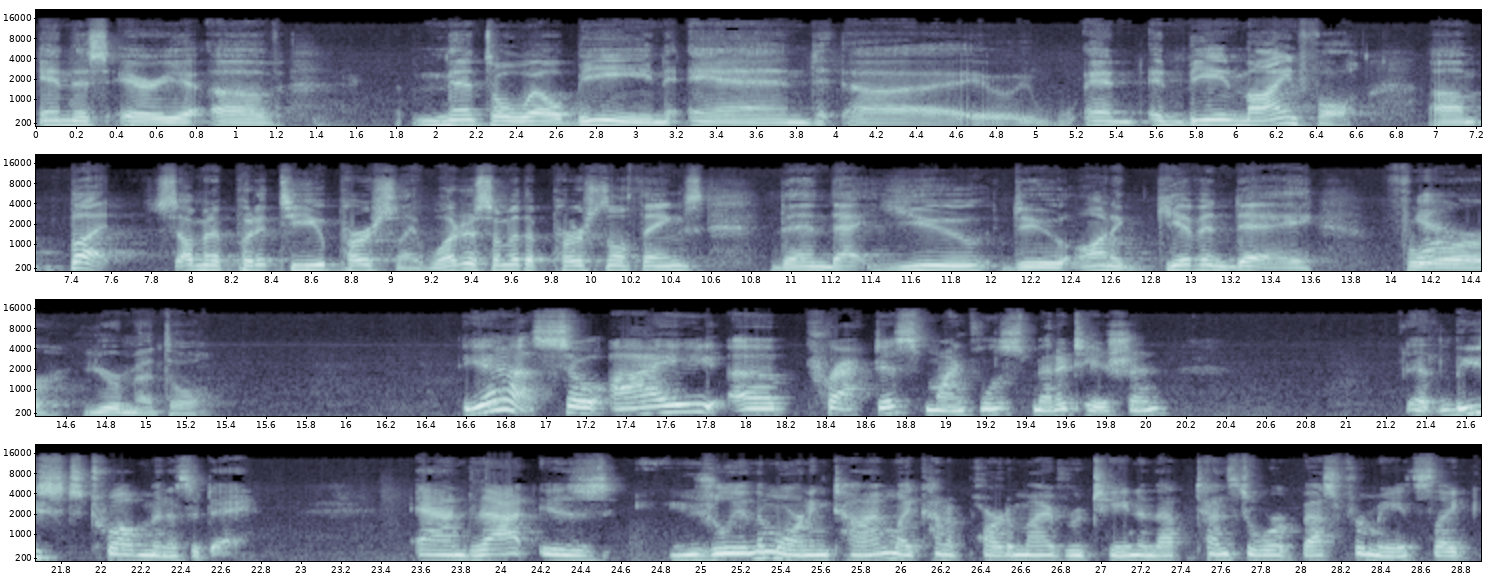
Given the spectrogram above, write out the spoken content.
in this area of mental well-being and uh, and and being mindful. Um, but so I'm going to put it to you personally. What are some of the personal things then that you do on a given day for yeah. your mental? Yeah, so I uh, practice mindfulness meditation at least 12 minutes a day. And that is usually in the morning time, like kind of part of my routine. And that tends to work best for me. It's like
